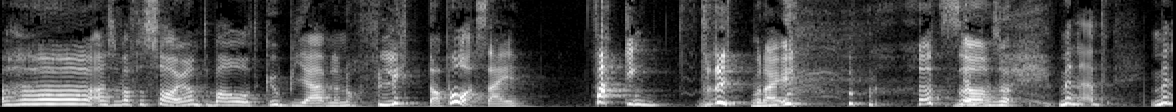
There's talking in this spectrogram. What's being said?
"Åh, alltså varför sa jag inte bara åt gubbjävlen att flytta på sig? Fucking flytt på dig! alltså, Ja, alltså- men, men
